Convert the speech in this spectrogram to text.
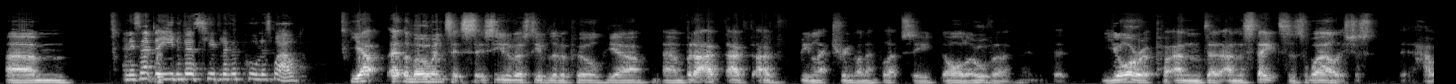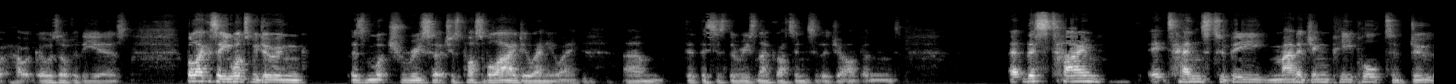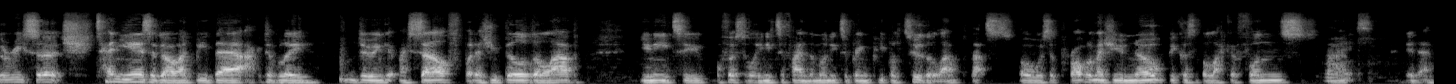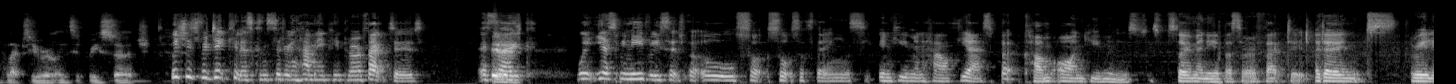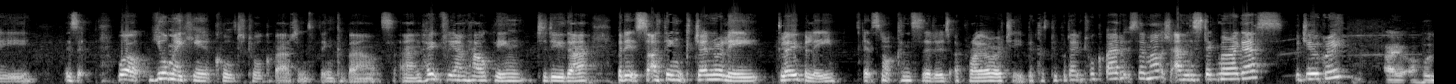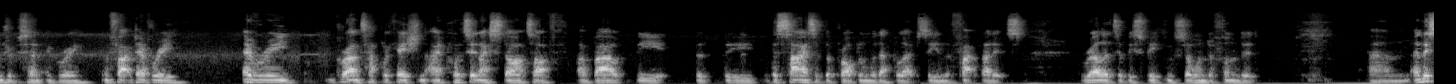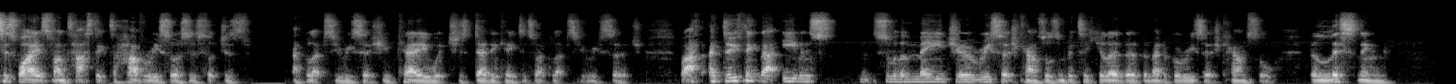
Um, And is that the University of Liverpool as well? yeah, at the moment it's it's the University of Liverpool. Yeah, um, but I, I've I've been lecturing on epilepsy all over Europe and uh, and the States as well. It's just how it, how it goes over the years. But like I say, you want to be doing as much research as possible. I do anyway. Um, th- this is the reason I got into the job, and at this time, it tends to be managing people to do the research. Ten years ago, I'd be there actively doing it myself. But as you build a lab, you need to, well, first of all, you need to find the money to bring people to the lab. That's always a problem, as you know, because of the lack of funds uh, Right. in epilepsy related research. Which is ridiculous considering how many people are affected. It's It is. We, yes, we need research for all sort, sorts of things in human health, yes, but come on, humans. So many of us are affected. I don't really. Is it well? You're making it cool to talk about and to think about, and hopefully, I'm helping to do that. But it's, I think, generally, globally, it's not considered a priority because people don't talk about it so much, and the stigma, I guess. Would you agree? I 100% agree. In fact, every every grant application I put in, I start off about the the, the, the size of the problem with epilepsy and the fact that it's relatively speaking so underfunded. Um, and this is why it's fantastic to have resources such as Epilepsy Research UK, which is dedicated to epilepsy research. But I, I do think that even some of the major research councils, in particular the, the Medical Research Council, they're listening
